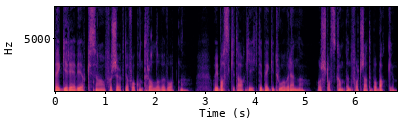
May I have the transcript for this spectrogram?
Begge rev i øksa og forsøkte å få kontroll over våpenet, og i basketaket gikk de begge to over ende, og slåsskampen fortsatte på bakken.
